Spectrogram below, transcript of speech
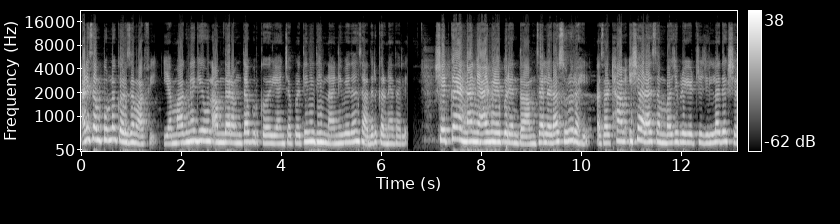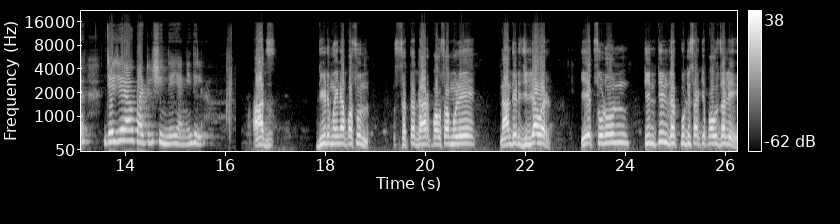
आणि संपूर्ण कर्जमाफी या मागण्या घेऊन आमदार अंतापूरकर यांच्या प्रतिनिधींना निवेदन सादर करण्यात आले. शेतकऱ्यांना न्याय मिळेपर्यंत आमचा लढा सुरू राहील असा ठाम इशारा संभाजी ब्रिगेडचे जिल्हाध्यक्ष जे जे राव पाटील शिंदे यांनी दिला. आज दीड महिन्यापासून सततधार पावसामुळे नांदेड जिल्ह्यावर एक सोडून तीन तीन ढगफुटीसारखे पाऊस झाले.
